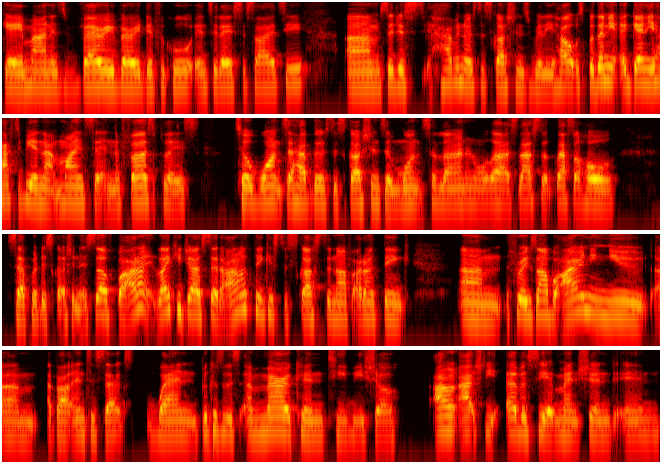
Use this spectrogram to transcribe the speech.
gay man is very, very difficult in today's society. Um, so just having those discussions really helps. But then again, you have to be in that mindset in the first place to want to have those discussions and want to learn and all that. So that's that's a whole separate discussion itself. But I don't like you just said, I don't think it's discussed enough. I don't think um for example i only knew um about intersex when because of this american tv show. I don't actually ever see it mentioned in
